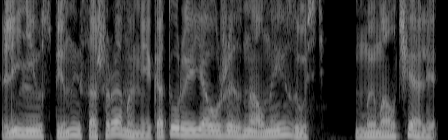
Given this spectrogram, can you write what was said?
линию спины со шрамами, которые я уже знал наизусть. Мы молчали.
